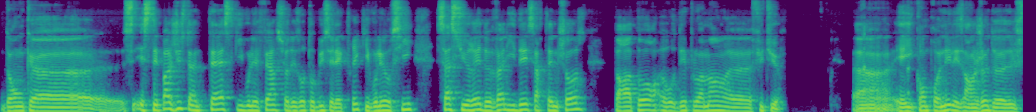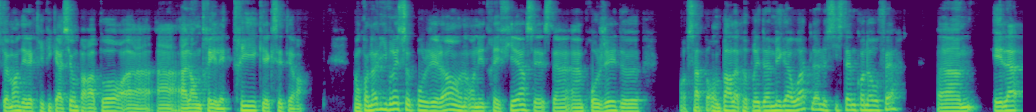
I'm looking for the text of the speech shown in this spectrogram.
Donc, euh, c'était pas juste un test qu'ils voulaient faire sur des autobus électriques, ils voulaient aussi s'assurer de valider certaines choses par rapport au déploiement futur. Euh, et il comprenait les enjeux de justement d'électrification par rapport à, à, à l'entrée électrique, etc. Donc on a livré ce projet-là, on, on est très fiers. C'est un, un, projet de, ça, on parle à peu près d'un mégawatt là, le système qu'on a offert. Euh, et là,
